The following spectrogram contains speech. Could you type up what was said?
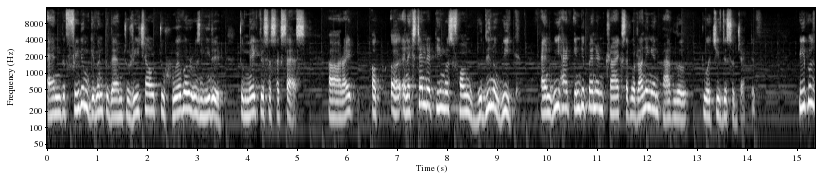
and the freedom given to them to reach out to whoever was needed to make this a success, uh, right? an extended team was formed within a week, and we had independent tracks that were running in parallel to achieve this objective people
